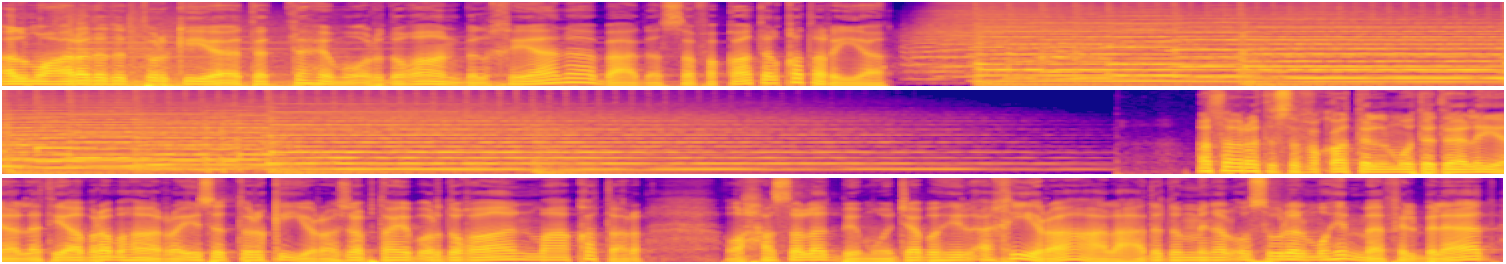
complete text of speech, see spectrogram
المعارضة التركية تتهم أردوغان بالخيانة بعد الصفقات القطرية. أثارت الصفقات المتتالية التي أبرمها الرئيس التركي رجب طيب أردوغان مع قطر وحصلت بموجبه الأخيرة على عدد من الأصول المهمة في البلاد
